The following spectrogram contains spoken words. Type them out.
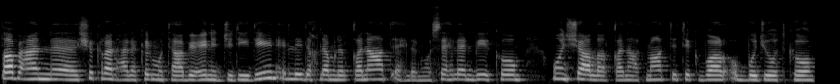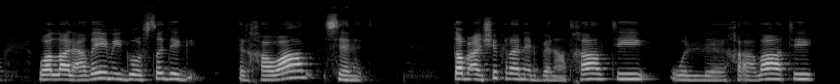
طبعا شكرا على كل متابعين الجديدين اللي دخلوا للقناة. أهلا وسهلا بكم وإن شاء الله القناة مالتي تكبر بوجودكم. والله العظيم يقول صدق الخوال سند. طبعا شكرا البنات خالتي والخالاتي.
